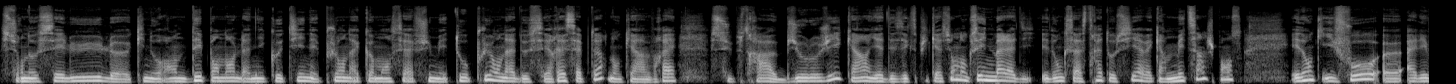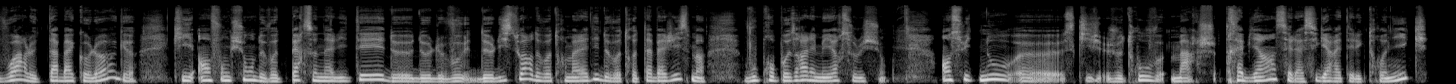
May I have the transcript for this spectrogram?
sur nos cellules euh, qui nous rendent dépendants de la nicotine. Et plus on a commencé à fumer tôt, plus on a de ces récepteurs. Donc il y a un vrai substrat biologique. Hein. Il y a des explications. Donc c'est une maladie. Et donc ça se traite aussi avec un médecin, je pense. Et donc il faut aller voir le tabacologue qui, en fonction de votre personnalité, de, de, de l'histoire de votre maladie, de votre tabagisme, vous proposera les meilleures solutions. Ensuite, nous, euh, ce qui, je trouve, marche très bien, c'est la cigarette électronique.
